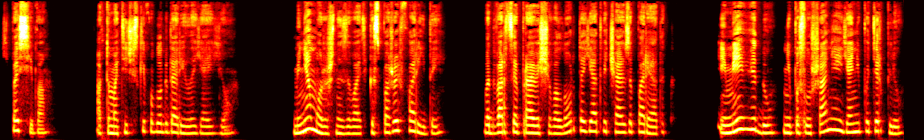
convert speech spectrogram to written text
Спасибо. Автоматически поблагодарила я ее. Меня можешь называть госпожой Фаридой. Во дворце правящего лорда я отвечаю за порядок. Имей в виду, непослушание я не потерплю,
